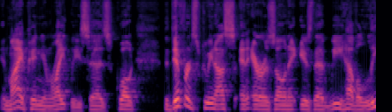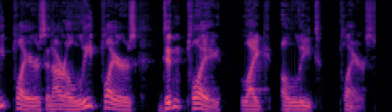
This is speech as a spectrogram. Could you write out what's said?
in my opinion, rightly says, "quote." The difference between us and Arizona is that we have elite players, and our elite players didn't play like elite players.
